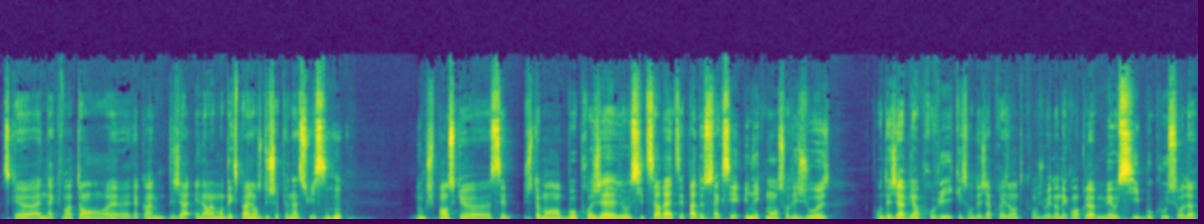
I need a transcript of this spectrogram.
Parce qu'elle n'a que 20 ans, euh, elle a quand même déjà énormément d'expérience du championnat suisse. Mhm. Donc je pense que c'est justement un beau projet aussi de Servette. C'est pas de s'axer uniquement sur les joueuses qui ont déjà bien prouvé, qui sont déjà présentes, qui ont joué dans des grands clubs, mais aussi beaucoup sur le,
